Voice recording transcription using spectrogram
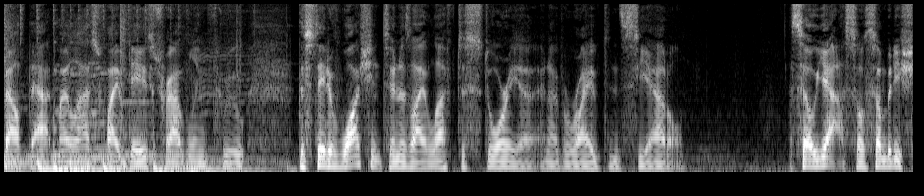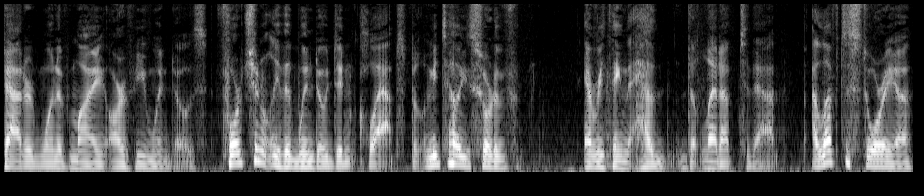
About that, my last five days traveling through the state of Washington as I left Astoria and I've arrived in Seattle. So yeah, so somebody shattered one of my RV windows. Fortunately, the window didn't collapse, but let me tell you sort of everything that had that led up to that. I left Astoria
